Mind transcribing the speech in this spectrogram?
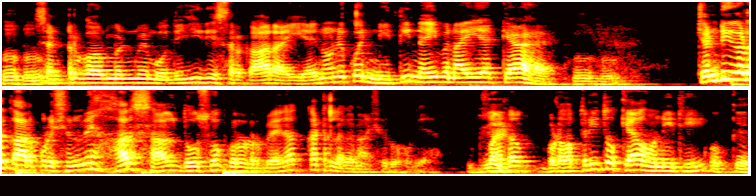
हम्म, हम्म, सेंट्रल गवर्नमेंट में मोदी जी की सरकार आई है इन्होंने कोई नीति नहीं बनाई है क्या है? हम्म, चंडीगढ़ कारपोरेशन में हर साल 200 करोड़ रुपए का कट लगना शुरू हो गया। बढ़ोतरी तो क्या होनी थी? ओके।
